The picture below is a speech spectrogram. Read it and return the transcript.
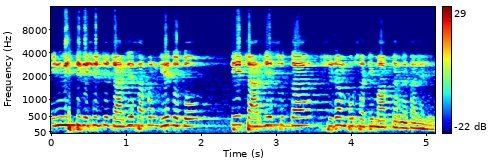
इन्व्हेस्टिगेशनचे चार्जेस आपण घेत होतो ते चार्जेस सुद्धा श्रीरामपूरसाठी माफ करण्यात आलेले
